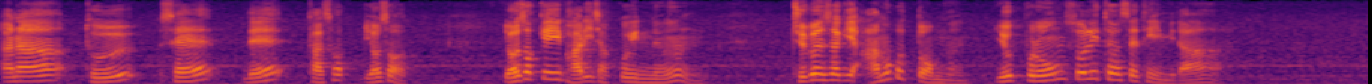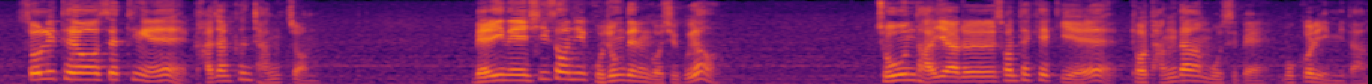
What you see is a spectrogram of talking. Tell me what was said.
하나, 둘, 셋, 넷, 다섯, 여섯 여섯 개의 발이 잡고 있는 주변색이 아무것도 없는 6프롱 솔리테어 세팅입니다. 솔리테어 세팅의 가장 큰 장점 메인의 시선이 고정되는 것이고요. 좋은 다이아를 선택했기에 더 당당한 모습의 목걸이입니다.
